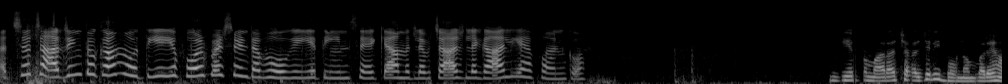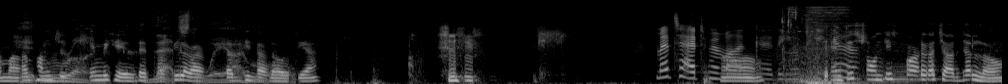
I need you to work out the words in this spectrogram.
अच्छा चार्जिंग तो कम होती है ये फोर परसेंट अब हो गई है तीन से क्या मतलब चार्ज लगा लिया है फ़ोन को? ये तुम्हारा चार्जर ही दो नंबर है हमारा हम गेम भी खेलते हैं तब भी लगा तब भी ज़्यादा होती है। मैं चैट में हाँ। बात कर रही हूँ ठीक है? तैतीस चौंतीस वाट का चार्जर लाओ।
